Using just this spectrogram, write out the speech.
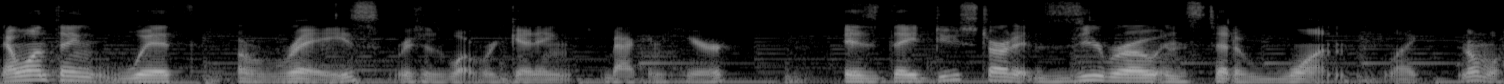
Now one thing with arrays, which is what we're getting back in here, is they do start at zero instead of one, like normal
